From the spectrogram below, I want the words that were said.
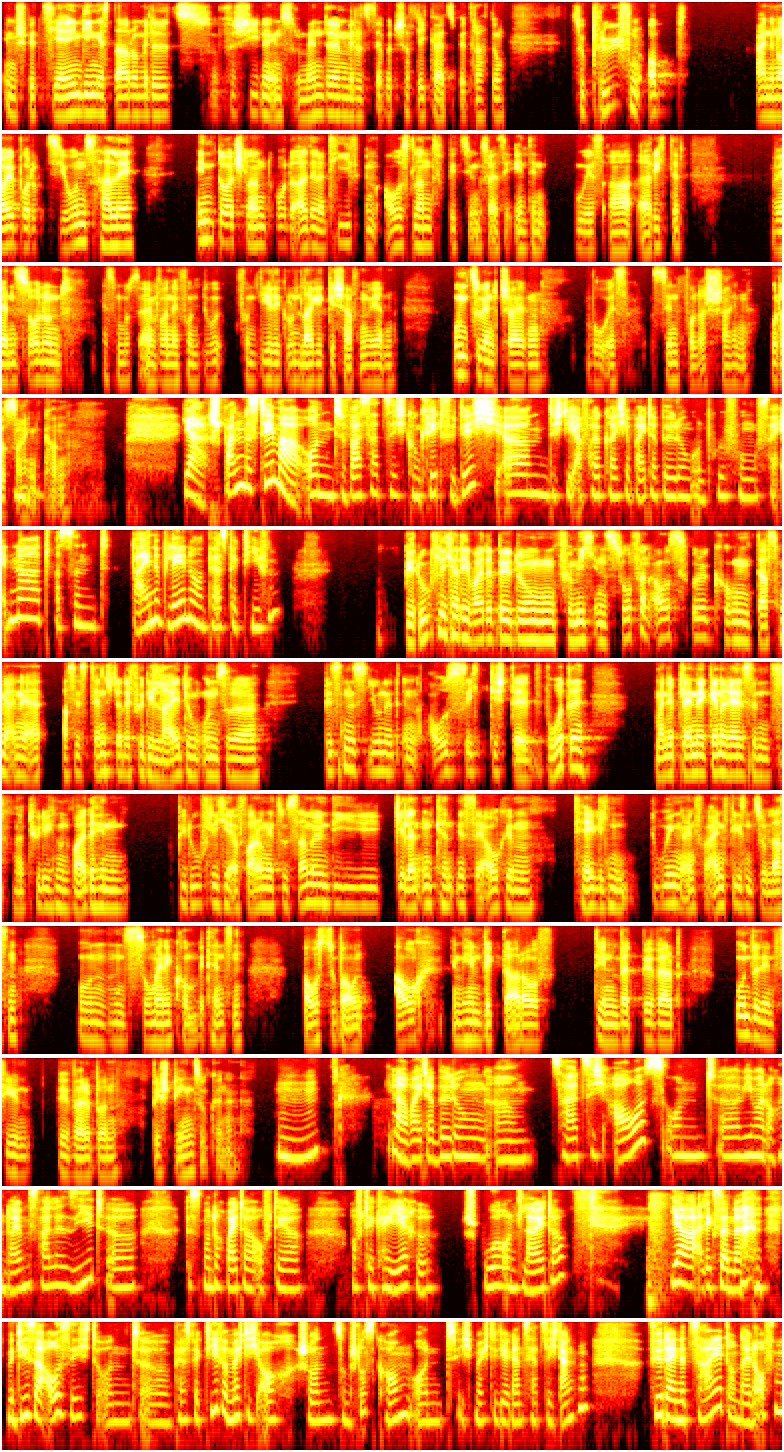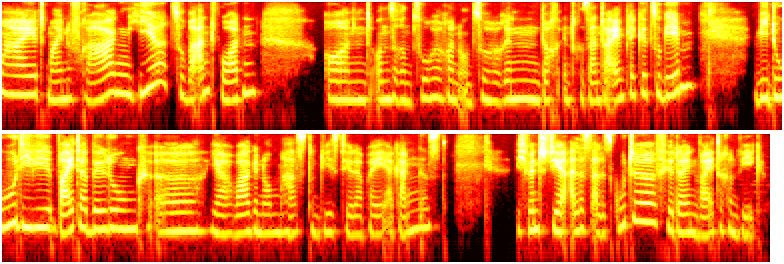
Im Speziellen ging es darum, mittels verschiedener Instrumente, mittels der Wirtschaftlichkeitsbetrachtung zu prüfen, ob eine neue Produktionshalle in Deutschland oder alternativ im Ausland beziehungsweise in den USA errichtet werden soll. Und es muss einfach eine fundierte Grundlage geschaffen werden, um zu entscheiden, wo es sinnvoller sein oder sein mhm. kann. Ja, spannendes Thema. Und was hat sich konkret für dich ähm, durch die erfolgreiche Weiterbildung und Prüfung verändert? Was sind deine Pläne und Perspektiven? Beruflich hat die Weiterbildung für mich insofern Auswirkungen, dass mir eine Assistenzstelle für die Leitung unserer Business Unit in Aussicht gestellt wurde. Meine Pläne generell sind natürlich nun weiterhin berufliche Erfahrungen zu sammeln, die gelernten Kenntnisse auch im täglichen Doing einfach einfließen zu lassen und so meine Kompetenzen auszubauen, auch im Hinblick darauf, den Wettbewerb unter den vielen Bewerbern bestehen zu können. Mhm. Ja, Weiterbildung ähm, zahlt sich aus und äh, wie man auch in deinem Falle sieht, äh, ist man doch weiter auf der auf der Karrierespur und Leiter. Ja, Alexander, mit dieser Aussicht und äh, Perspektive möchte ich auch schon zum Schluss kommen und ich möchte dir ganz herzlich danken für deine Zeit und deine Offenheit, meine Fragen hier zu beantworten und unseren Zuhörern und Zuhörerinnen doch interessante Einblicke zu geben wie du die Weiterbildung äh, ja wahrgenommen hast und wie es dir dabei ergangen ist. Ich wünsche dir alles, alles Gute für deinen weiteren Weg.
